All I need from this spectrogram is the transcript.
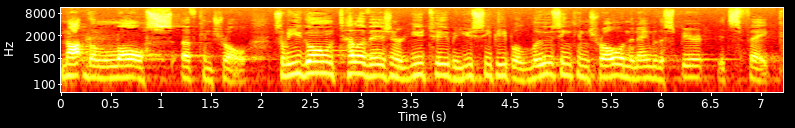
not the loss of control. So when you go on television or YouTube and you see people losing control in the name of the Spirit, it's fake.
